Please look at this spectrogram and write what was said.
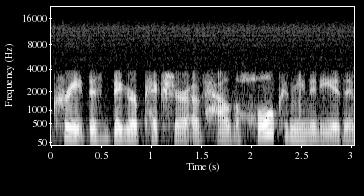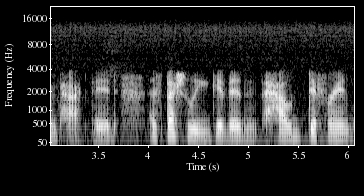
create this bigger picture of how the whole community is impacted, especially given how different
